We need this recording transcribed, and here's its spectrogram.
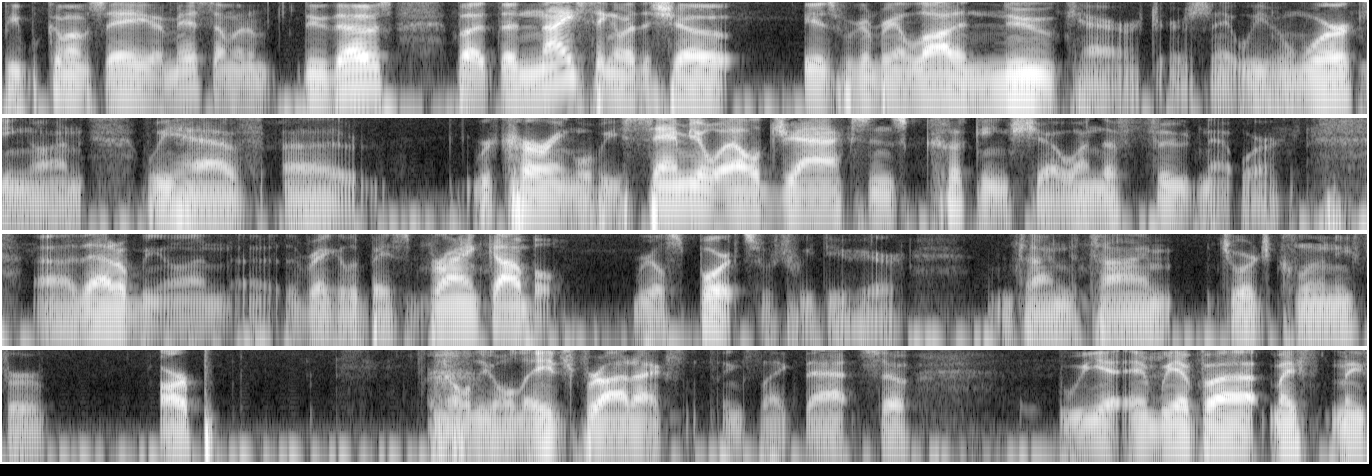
people come up and say, "Hey, I miss." I'm going to do those. But the nice thing about the show is we're going to bring a lot of new characters that we've been working on. We have. Uh, recurring will be Samuel L. Jackson's cooking show on the Food Network. Uh, that'll be on a regular basis. Bryant Gumbel, Real Sports, which we do here from time to time. George Clooney for ARP and all the old age products and things like that. So we and we have uh, my, my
